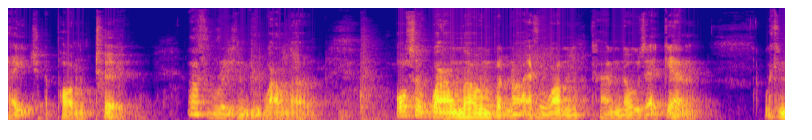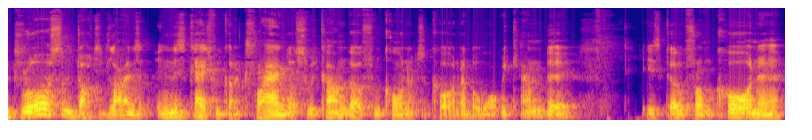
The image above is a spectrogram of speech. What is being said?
h upon 2. That's reasonably well known. Also well known, but not everyone kind of knows it again. We can draw some dotted lines. In this case, we've got a triangle, so we can't go from corner to corner. But what we can do is go from corner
